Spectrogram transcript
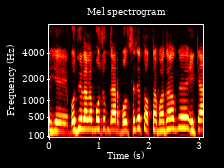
ইয়ে বদিউল আলম মজুমদার বলছে যে তত্ত্বাবধায়ক এটা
